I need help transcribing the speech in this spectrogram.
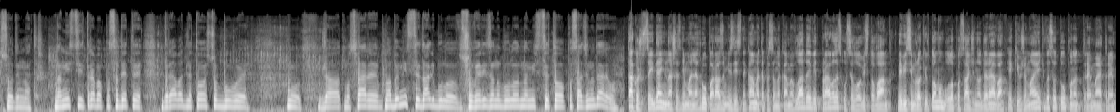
що один метр. На місці треба посадити дерева для того, щоб був е, ну, для атмосфери, аби місце далі було, що вирізано було на місце, то посаджено дерево. Також в цей день наша знімальна група разом із лісниками та представниками влади відправилась у село Вістова, де 8 років тому було посаджено дерева, які вже мають висоту понад 3 метри.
